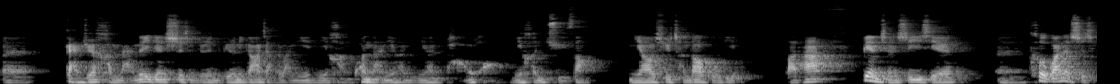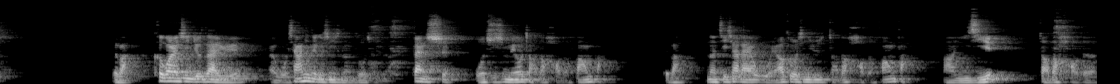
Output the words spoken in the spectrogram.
呃感觉很难的一件事情，就是你比如你刚刚讲对吧？你你很困难，你很你很彷徨，你很沮丧。你要去沉到谷底了，把它变成是一些呃客观的事情，对吧？客观的事情就在于，哎，我相信这个事情是能做成的，但是我只是没有找到好的方法，对吧？那接下来我要做的事情就是找到好的方法啊，以及找到好的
